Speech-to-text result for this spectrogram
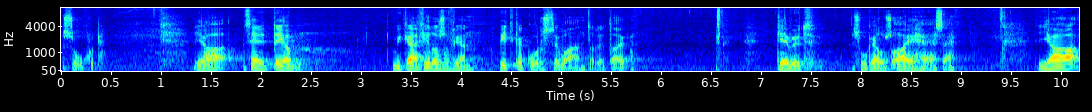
suhde. Ja se nyt ei ole mikään filosofian pitkä kurssi, vaan se oli aika kevyt sukellus aiheeseen. Ja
